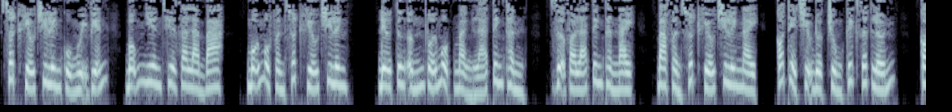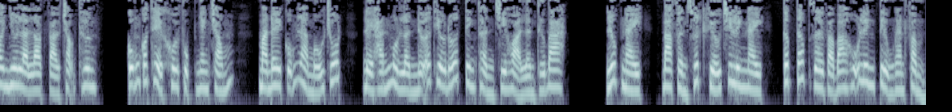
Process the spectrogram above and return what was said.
Xuất khiếu chi linh của ngụy viễn bỗng nhiên chia ra làm ba, mỗi một phần xuất khiếu chi linh đều tương ứng với một mảnh lá tinh thần. Dựa vào lá tinh thần này, ba phần xuất khiếu chi linh này có thể chịu được trùng kích rất lớn, coi như là lọt vào trọng thương, cũng có thể khôi phục nhanh chóng, mà đây cũng là mấu chốt để hắn một lần nữa thiêu đốt tinh thần chi hỏa lần thứ ba. Lúc này, ba phần xuất khiếu chi linh này cấp tốc rơi vào ba hũ linh tiểu ngàn phẩm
